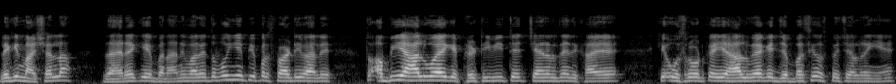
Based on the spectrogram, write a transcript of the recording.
लेकिन माशाल्लाह, ज़ाहिर है कि बनाने वाले तो वही हैं पीपल्स पार्टी वाले। तो अब ये हाल हुआ है कि फिर टी वी चैनल ने दिखाया है कि उस रोड का ये हाल हुआ है कि जब बसें उस पर चल रही हैं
